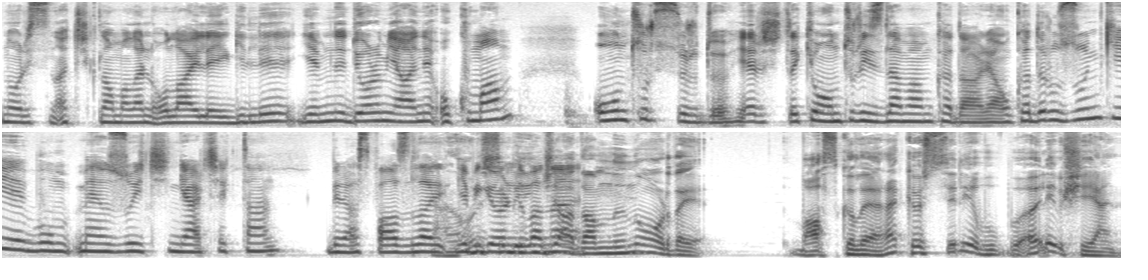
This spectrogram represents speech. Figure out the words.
Norris'in açıklamalarını olayla ilgili yemin ediyorum yani okumam 10 tur sürdü. Yarıştaki 10 tur izlemem kadar. Yani o kadar uzun ki bu mevzu için gerçekten biraz fazla Yani gibi göründü bana. adamlığını orada baskılayarak gösteriyor. Bu, bu öyle bir şey yani.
